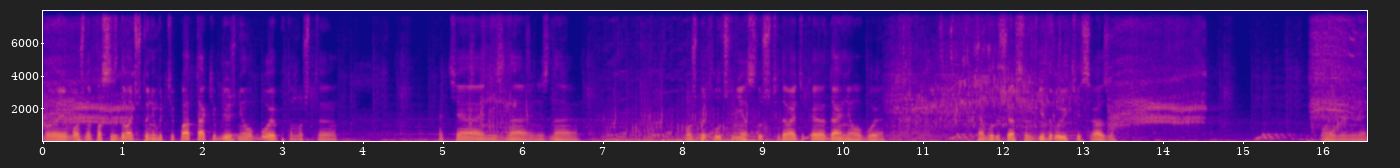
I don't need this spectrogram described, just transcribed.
Ну и можно посоздавать что-нибудь типа атаки ближнего боя, потому что... Хотя, не знаю, не знаю. Может быть, лучше нет. Слушайте, давайте-ка дальнего боя. Я буду сейчас в гидру идти сразу. Ой, не-не-не.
